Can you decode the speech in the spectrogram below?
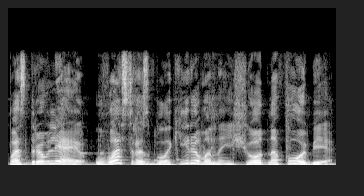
Поздравляю, у вас разблокирована еще одна фобия.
